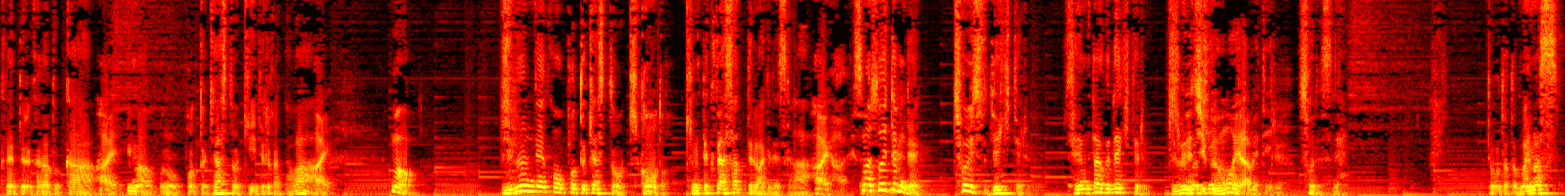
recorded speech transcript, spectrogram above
くれてる方とか、はい今このポッドキャストを聞いてる方は、はい。まあ、自分でこう、ポッドキャストを聞こうと決めてくださってるわけですから、はいはい。まあそういった意味で、チョイスできてる。選択できてる。自分自分を選べている。そうですね。はい。ってことだと思います。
